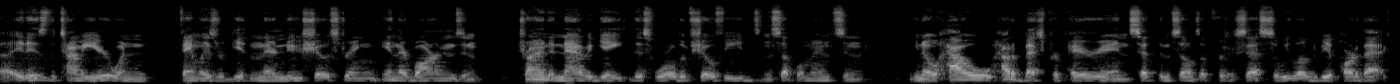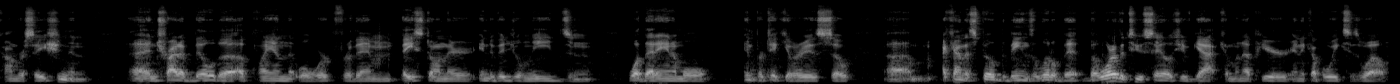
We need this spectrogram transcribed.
uh, it is the time of year when families are getting their new show string in their barns and trying to navigate this world of show feeds and supplements and you know how how to best prepare and set themselves up for success so we love to be a part of that conversation and uh, and try to build a, a, plan that will work for them based on their individual needs and what that animal in particular is. So um, I kind of spilled the beans a little bit, but what are the two sales you've got coming up here in a couple weeks as well?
